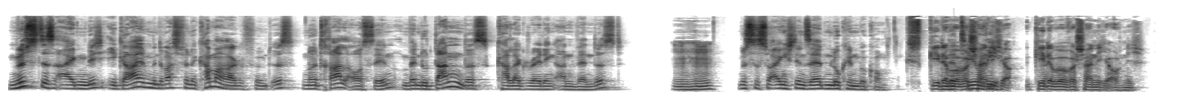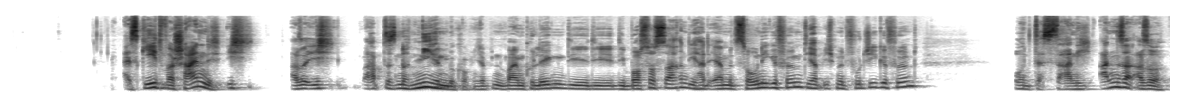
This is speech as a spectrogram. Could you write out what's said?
müsste es eigentlich, egal mit was für eine Kamera gefilmt ist, neutral aussehen. Und wenn du dann das Color Grading anwendest, mhm. müsstest du eigentlich denselben Look hinbekommen. Es geht aber wahrscheinlich, geht aber wahrscheinlich auch nicht. Es geht wahrscheinlich. Ich, also ich habe das noch nie hinbekommen. Ich habe mit meinem Kollegen die, die, die Bossos-Sachen, die hat er mit Sony gefilmt, die habe ich mit Fuji gefilmt. Und das sah nicht ansatz, also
